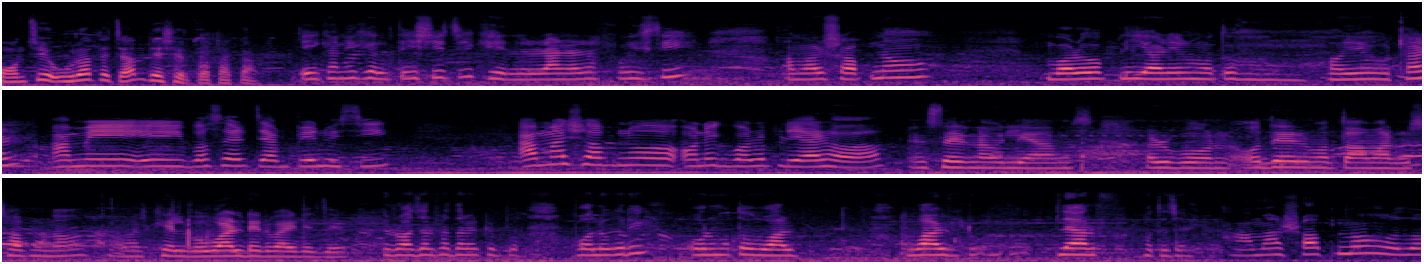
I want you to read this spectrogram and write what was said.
মঞ্চে উড়াতে চান দেশের পতাকা। এইখানে খেলতে এসেছি খেলে রানার আপ হয়েছি। আমার স্বপ্ন বড় প্লেয়ারের মতো হয়ে ওঠার। আমি এই বছর চ্যাম্পিয়ন হয়েছি। আমার স্বপ্ন অনেক বড় প্লেয়ার হওয়া। সেরেনা উইলিয়ামস। রুবন ওদের মতো আমার স্বপ্ন, আমার খেলব ওয়ার্ল্ডের বাইরে যে। রজার ফেদারকে ফলো করি, ওর মতো ওয়ার্ল্ড ওয়ার্ল্ড প্লেয়ার হতে চাই। আমার স্বপ্ন হলো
